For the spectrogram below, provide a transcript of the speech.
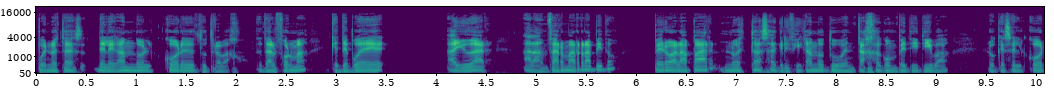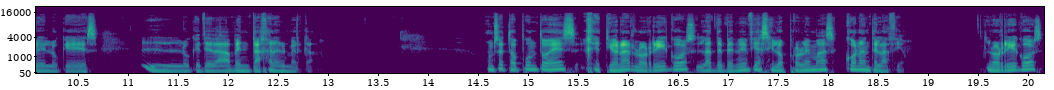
pues no estás delegando el core de tu trabajo. De tal forma que te puede ayudar a lanzar más rápido, pero a la par no estás sacrificando tu ventaja competitiva, lo que es el core, lo que es lo que te da ventaja en el mercado. Un sexto punto es gestionar los riesgos, las dependencias y los problemas con antelación. Los riesgos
